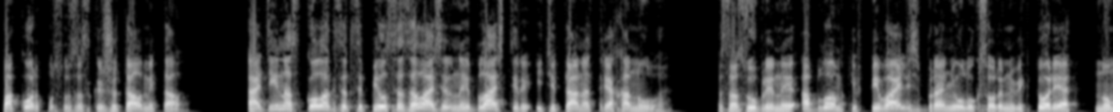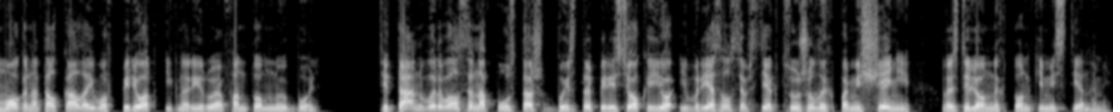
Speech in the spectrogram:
По корпусу заскрежетал металл. Один осколок зацепился за лазерные бластеры, и Титана тряхануло. Зазубренные обломки впивались в броню Луксорен Виктория, но Могана толкала его вперед, игнорируя фантомную боль. Титан вырвался на пустошь, быстро пересек ее и врезался в секцию жилых помещений, разделенных тонкими стенами.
